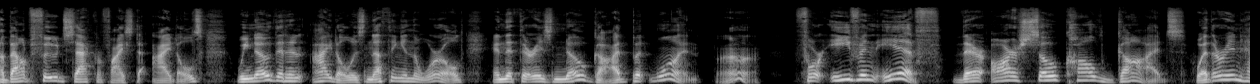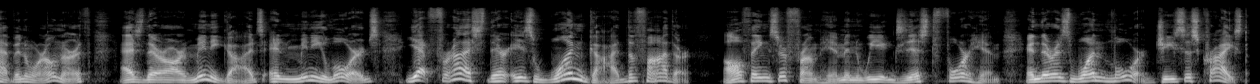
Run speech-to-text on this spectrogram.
About food sacrificed to idols, we know that an idol is nothing in the world and that there is no God but one. Ah. For even if there are so-called gods, whether in heaven or on earth, as there are many gods and many lords, yet for us there is one God, the Father. All things are from him and we exist for him. And there is one Lord, Jesus Christ.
